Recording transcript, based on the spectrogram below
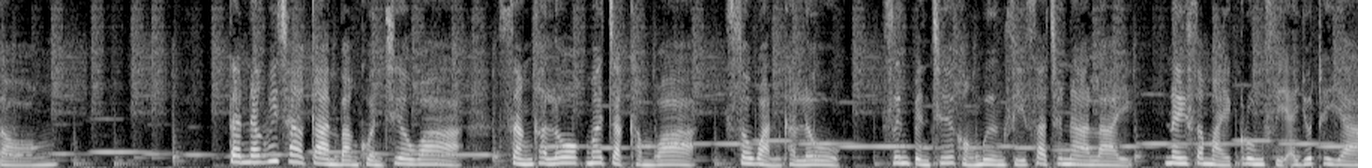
สองแต่นักวิชาการบางคนเชื่อว่า สังคโลกมาจากคำว่า สวรรคโลก ซึ่งเป็นชื่อของเมืองศรีสัชนาลัย ในสมัยกรุงศรีอยุธยา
